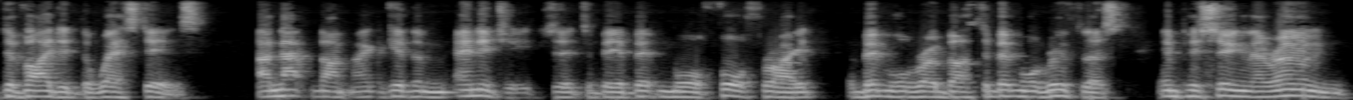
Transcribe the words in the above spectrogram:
divided the West is. And that, might give them energy to, to be a bit more forthright, a bit more robust, a bit more ruthless in pursuing their own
